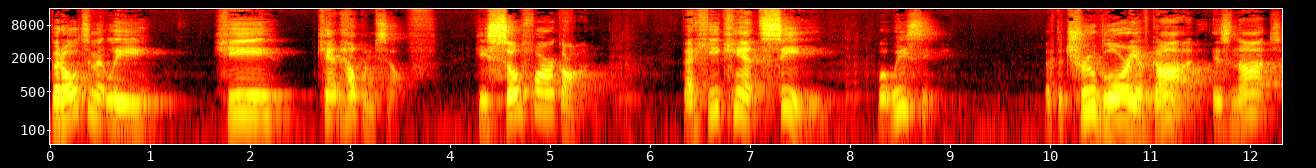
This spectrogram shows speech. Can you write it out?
but ultimately, he can't help himself. He's so far gone that he can't see what we see. That the true glory of God is not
